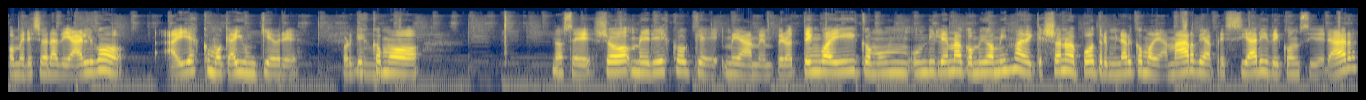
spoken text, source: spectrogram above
o merecedora de algo, ahí es como que hay un quiebre. Porque es Mm. como... No sé, yo merezco que me amen, pero tengo ahí como un, un dilema conmigo misma de que yo no me puedo terminar como de amar, de apreciar y de considerar.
